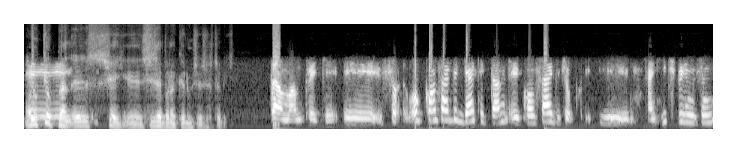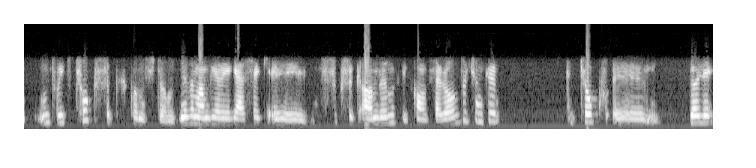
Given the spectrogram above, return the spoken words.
Yok yok, yok ben ee, şey e, size bırakıyorum sözü tabii ki. Tamam peki. Ee, so, o konserde gerçekten e, konserde çok e, yani hiçbirimizin unutmayıp çok sık konuştuğumuz ne zaman bir araya gelsek e, sık sık andığımız bir konser oldu. Çünkü çok e, böyle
